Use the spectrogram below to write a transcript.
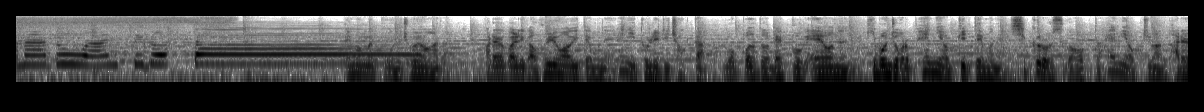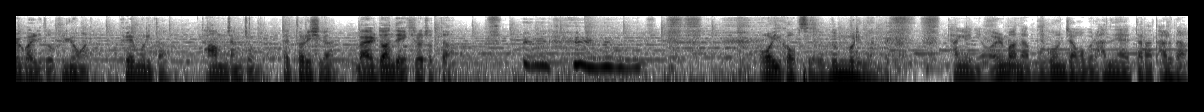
하나도 안 뜨겁다. M1 맥북은 조용하다. 발열 관리가 훌륭하기 때문에 팬이 돌 일이 적다. 무엇보다도 맥북 에어는 기본적으로 팬이 없기 때문에 시끄러울 수가 없다. 팬이 없지만 발열 관리도 훌륭하다. 괴물이다. 다음 장점, 배터리 시간. 말도 안 되게 길어졌다. 어이가 없어서 눈물이 난다. 당연히 얼마나 무거운 작업을 하느냐에 따라 다르다.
